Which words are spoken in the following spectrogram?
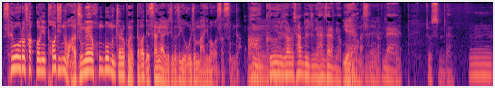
세월호 사건이 터진 와중에 홍보 문자를 보냈다가 넷상에 알려지면서 욕을 좀 많이 먹었었습니다. 아, 그 저런 사람들 중에 한 사람이었군요. 예, 맞습니다. 네. 좋습니다. 음,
